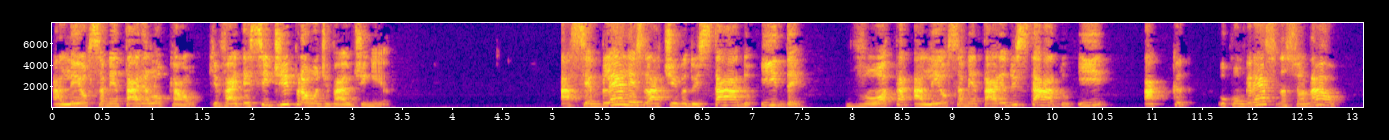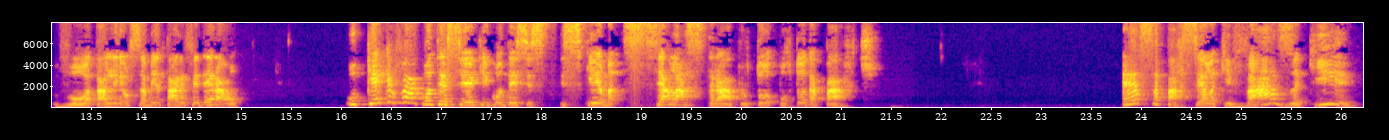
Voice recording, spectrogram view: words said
a lei orçamentária local, que vai decidir para onde vai o dinheiro. A Assembleia Legislativa do Estado, idem, vota a lei orçamentária do Estado e a, o Congresso Nacional vota a lei orçamentária federal. O que, que vai acontecer aqui quando esse esquema se alastrar por, to por toda parte? Essa parcela que vaza aqui,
